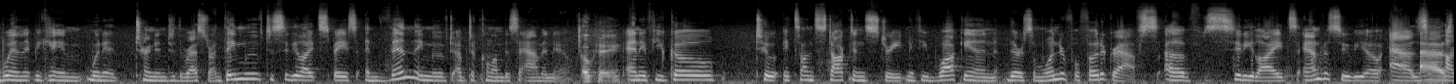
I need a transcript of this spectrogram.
when it became when it turned into the restaurant. They moved to City Lights space and then they moved up to Columbus Avenue. Okay. And if you go to it's on Stockton Street, and if you walk in, there's some wonderful photographs of City Lights and Vesuvio as, As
